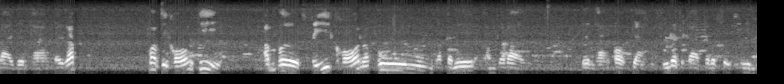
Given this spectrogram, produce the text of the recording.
ได้เดินทางไปรับมอบสิ่งของที่อำเภอศรีขอรภูมิครับตอนนี้ท่านก็ได้ เดินทางออกจากศูนย์ราชการจังหวัดสุรินทร์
